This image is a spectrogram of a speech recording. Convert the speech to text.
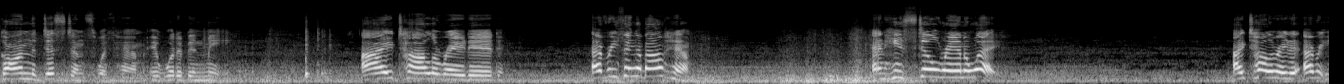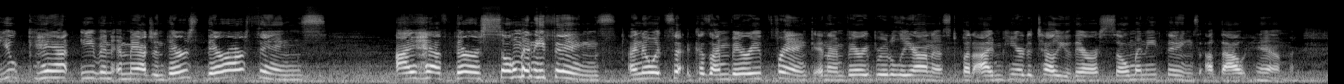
gone the distance with him, it would have been me. I tolerated everything about him, and he still ran away. I tolerated every. You can't even imagine. There's there are things I have, there are so many things. I know it's because I'm very frank and I'm very brutally honest, but I'm here to tell you there are so many things about him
